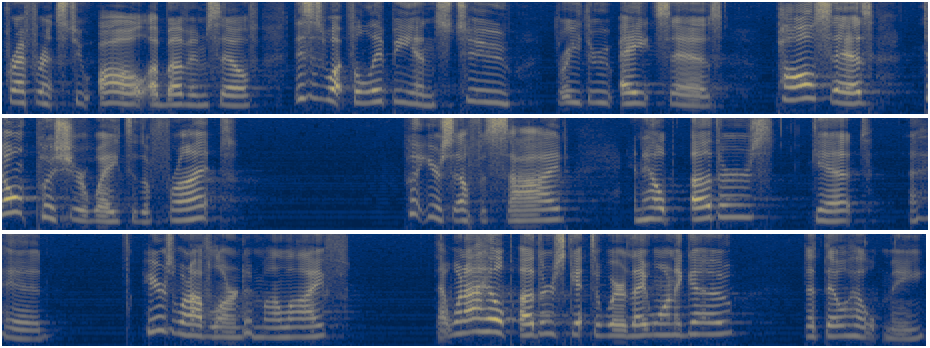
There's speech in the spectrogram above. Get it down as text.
preference to all above himself. This is what Philippians 2 3 through 8 says. Paul says, Don't push your way to the front. Put yourself aside and help others get ahead. Here's what I've learned in my life that when I help others get to where they want to go, that they'll help me.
